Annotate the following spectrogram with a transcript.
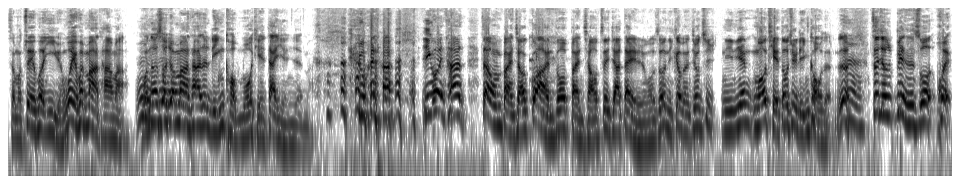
什么最会议员，我也会骂他嘛。我那时候就骂他是领口摩铁代言人嘛，因为他因为他在我们板桥挂很多板桥最佳代言人，我说你根本就去，你连摩铁都去领口的，这这就是变成说会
